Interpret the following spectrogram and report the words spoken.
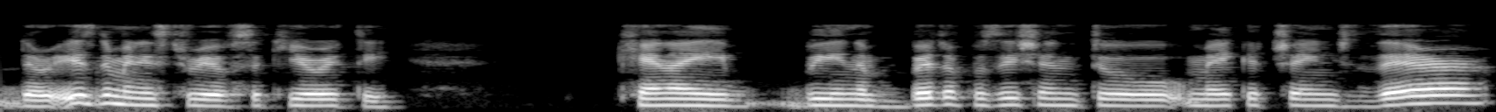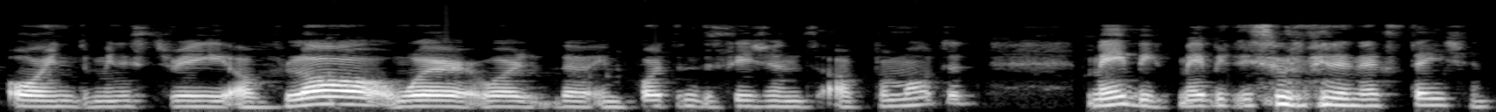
there is the Ministry of Security. Can I be in a better position to make a change there or in the Ministry of Law where, where the important decisions are promoted? Maybe, maybe this will be the next station.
